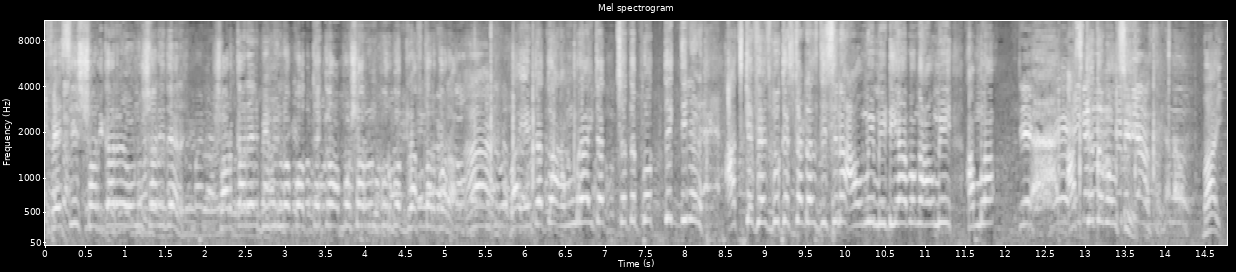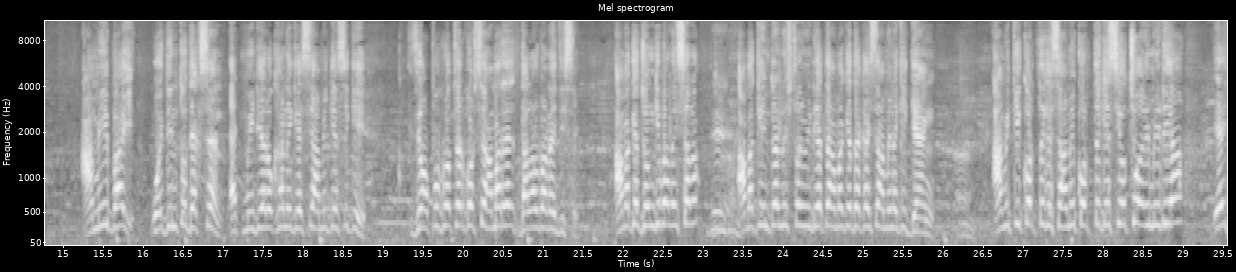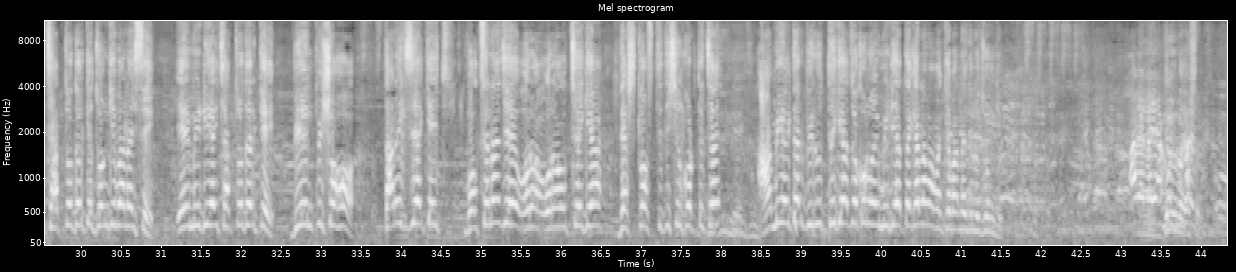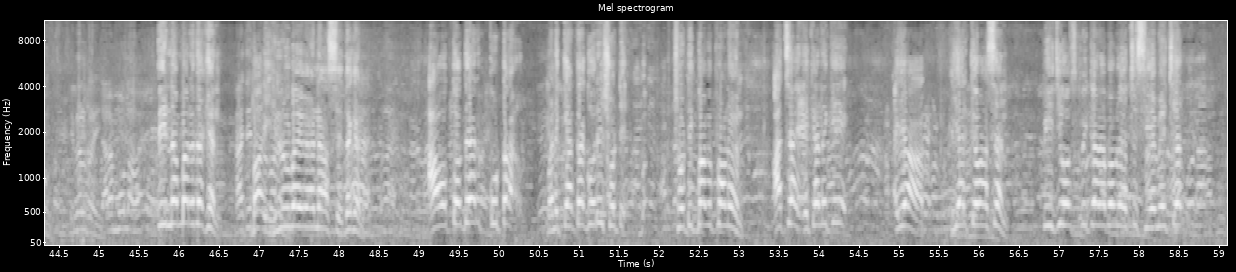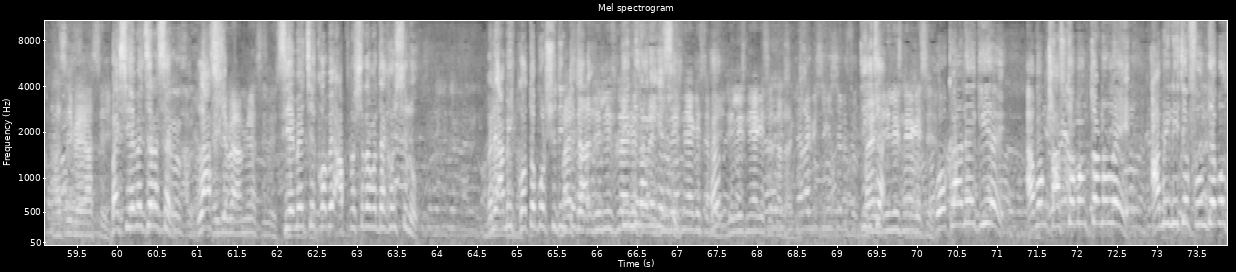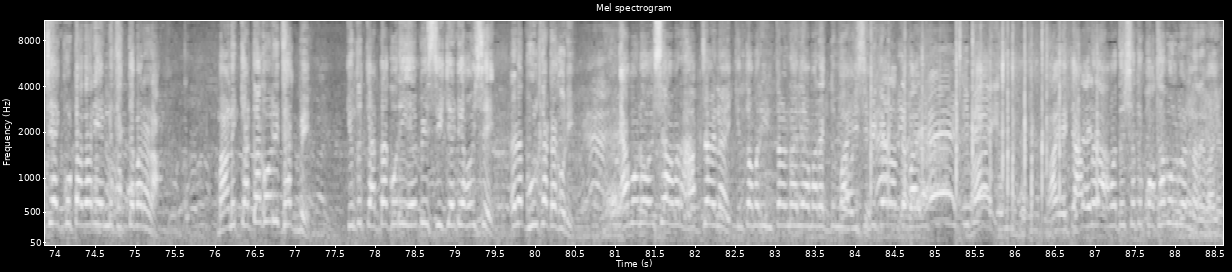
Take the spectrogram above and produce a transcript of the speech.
ফেসিস সরকারের অনুসারীদের সরকারের বিভিন্ন পদ থেকে অপসারণ পূর্বক গ্রেফতার করা। ভাই এটা তো আমরা এটার সাথে প্রত্যেক দিনের আজকে ফেসবুকে স্ট্যাটাস দিছি না আওয়ামী মিডিয়া এবং আওয়ামী আমলা। আজকে তো বলছি। ভাই আমি ভাই ওই দিন তো দেখছেন এক মিডিয়ার ওখানে গেছি আমি গেছি কি যে অপপ্রচার করছে আমারে দালাল বানাই দিছে। আমাকে জঙ্গি বানাইছে না? আমাকে ইন্টারন্যাশনাল মিডিয়াতে আমাকে দেখাইছে আমি নাকি গ্যাং আমি কি করতে গেছি? আমি করতে গেছি হচ্ছে ওই মিডিয়া এই ছাত্রদেরকে জঙ্গি বানাইছে। এই মিডিয়া এই ছাত্রদেরকে বিএনপি সহ তারেক জিয়াকে বলছে না যে ওরা ওরা হচ্ছে গিয়া দেশকে অস্থিতিশীল করতে চায়? আমি এটার বিরুদ্ধে গিয়া যখন ওই মিডিয়াতে গেলাম আমাকে বানিয়ে দিল জঙ্গি। হিলুল ভাই আসেন। তিন নম্বরে দেখেন। ভাই হিলুল ভাই এখানে আছে দেখেন। আহতদের কোটা মানে ক্যাটাগরি সঠিক সঠিকভাবে প্রণয়ন। আচ্ছা এখানে কি ইয়া ইয়ার কেউ আছেন? পিজি হসপিটাল এবং হচ্ছে সিএমএইচ এর? আসি ভাই আসি। ভাই সিএমএইচ এর আছেন? লাস্ট আমি ভাই। সিএমএইচ এ কবে আপনার সাথে আমার দেখা হয়েছিল? মানে আমি গত পরশু দিন থেকে তিন দিন আগে গেছি আছে ওখানে গিয়ে এবং স্বাস্থ্য মন্ত্রণালয়ে আমি নিজে ফোন দিয়ে বলছি এই কোটাগারি এমনি থাকতে পারে না। মানে ক্যাটাগরি থাকবে। কিন্তু ক্যাটাগরি এ বি সি জেডি হয়েছে এটা ভুল ক্যাটাগরি। এমন হয়েছে আমার হাত যায় নাই কিন্তু আমার ইন্টারনালি আমার একদম ভাই ভাই। ভাই এটা আপনারা আমাদের সাথে কথা বলবেন না রে ভাই।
